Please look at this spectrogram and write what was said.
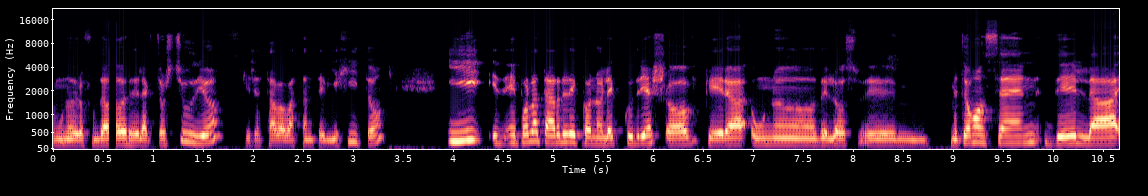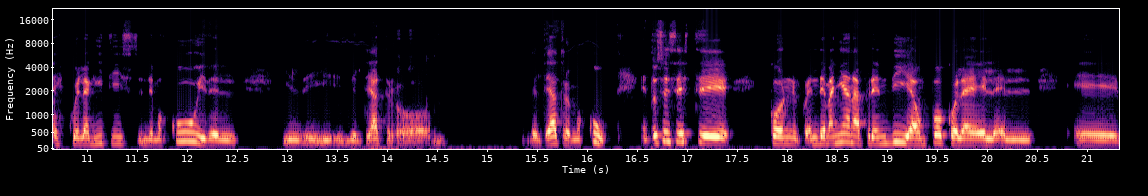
uno de los fundadores del Actor Studio, que ya estaba bastante viejito, y eh, por la tarde con Oleg Kudryashov, que era uno de los eh, meteurs en scène de la Escuela Gitis de Moscú y del, del teatro del teatro de Moscú. Entonces, este, con, de mañana aprendía un poco la, el, eh,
